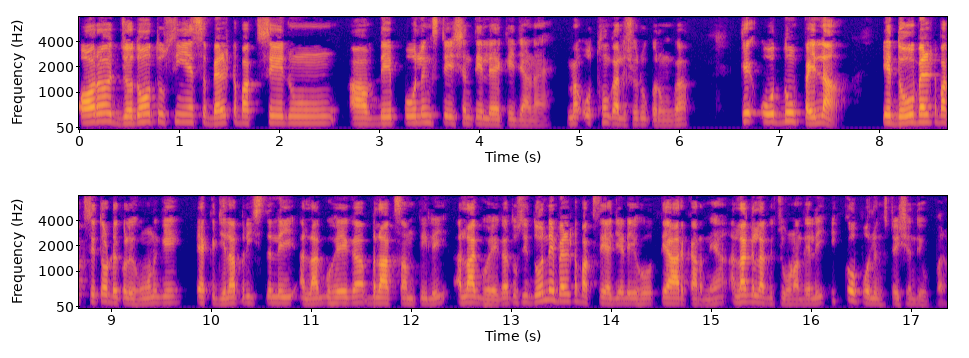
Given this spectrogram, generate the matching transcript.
ਔਰ ਜਦੋਂ ਤੁਸੀਂ ਇਸ ਬੈਲਟ ਬਕਸੇ ਨੂੰ ਆਪਦੇ ਪੋਲਿੰਗ ਸਟੇਸ਼ਨ ਤੇ ਲੈ ਕੇ ਜਾਣਾ ਹੈ, ਮੈਂ ਉੱਥੋਂ ਗੱਲ ਸ਼ੁਰੂ ਕਰੂੰਗਾ ਕਿ ਉਦੋਂ ਪਹਿਲਾਂ ਇਹ ਦੋ ਬੈਲਟ ਬਕਸੇ ਤੁਹਾਡੇ ਕੋਲੇ ਹੋਣਗੇ। ਇੱਕ ਜ਼ਿਲ੍ਹਾ ਪ੍ਰੀਸ਼ਦ ਲਈ ਅਲੱਗ ਹੋਏਗਾ, ਬਲਾਕ ਸੰਮਤੀ ਲਈ ਅਲੱਗ ਹੋਏਗਾ। ਤੁਸੀਂ ਦੋਨੇ ਬੈਲਟ ਬਕਸੇ ਆ ਜਿਹੜੇ ਉਹ ਤਿਆਰ ਕਰਨੇ ਆ ਅਲੱਗ-ਅਲੱਗ ਚੋਣਾਂ ਦੇ ਲਈ ਇੱਕੋ ਪੋਲਿੰਗ ਸਟੇਸ਼ਨ ਦੇ ਉੱਪਰ।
